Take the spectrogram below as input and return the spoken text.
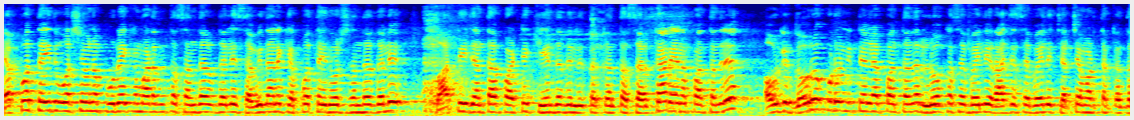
ಎಪ್ಪತ್ತೈದು ವರ್ಷವನ್ನು ಪೂರೈಕೆ ಮಾಡಿದಂಥ ಸಂದರ್ಭದಲ್ಲಿ, ಸಂವಿಧಾನಕ್ಕೆ ಎಪ್ಪತ್ತೈದು ವರ್ಷ ಸಂದರ್ಭದಲ್ಲಿ ಭಾರತೀಯ ಜನತಾ ಪಾರ್ಟಿ ಕೇಂದ್ರದಲ್ಲಿರ್ತಕ್ಕಂಥ ಸರ್ಕಾರ ಏನಪ್ಪ ಅಂತಂದರೆ ಅವ್ರಿಗೆ ಗೌರವ ಕೊಡೋ ನಿಟ್ಟಿನಲ್ಲಿ ಏನಪ್ಪ ಅಂತಂದರೆ ಲೋಕಸಭೆಯಲ್ಲಿ, ರಾಜ್ಯಸಭೆಯಲ್ಲಿ ಚರ್ಚೆ ಮಾಡ್ತಕ್ಕಂಥ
